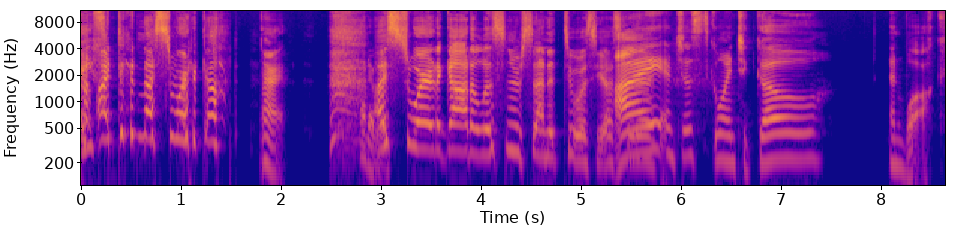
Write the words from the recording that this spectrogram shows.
F- I didn't. I swear to God. all right. Whatever. I swear to God, a listener sent it to us yesterday. I am just going to go and walk.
